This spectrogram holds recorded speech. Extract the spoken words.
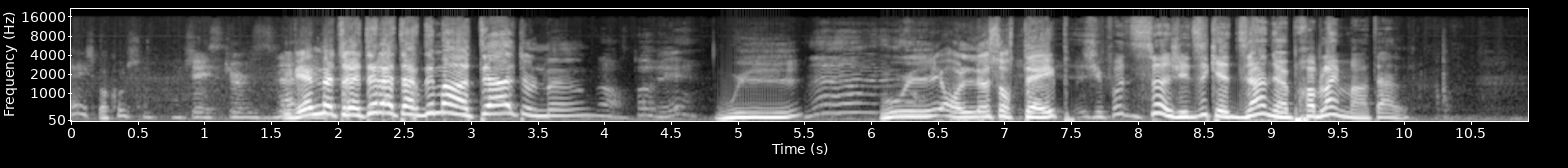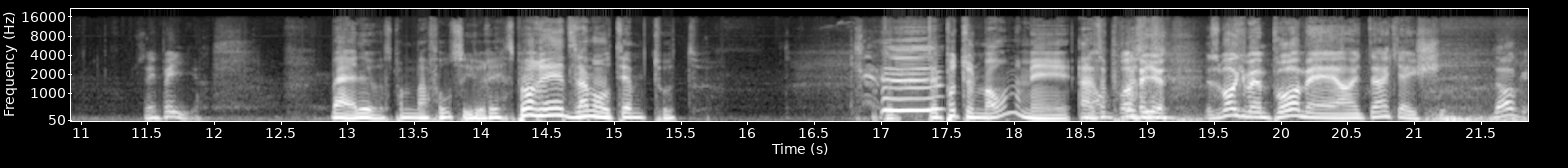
Hey, c'est pas cool, ça. Ok, excuse. Ils viennent me traiter l'attardé mental, tout le monde. Non, c'est pas vrai. Oui. Oui, on l'a sur tape. J'ai pas dit ça, j'ai dit que Diane a un problème mental. C'est pire. Ben là, c'est pas ma faute, c'est vrai. C'est pas vrai, Dylan, on t'aime toutes. Peut-être pas tout le monde, mais. Ah, Non, ça, pourquoi pas- il y a c'est- il y a du monde qui m'aime pas, mais en même temps qui aille chier. Donc,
